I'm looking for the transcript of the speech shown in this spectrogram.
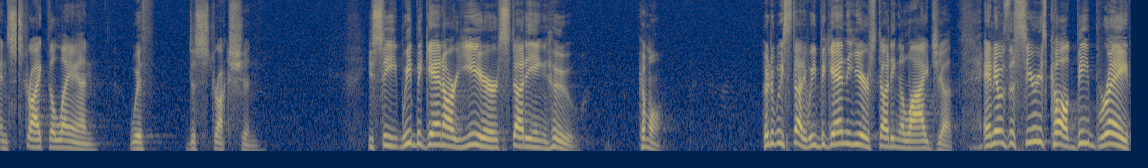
and strike the land with destruction. You see, we began our year studying who? Come on. Who did we study? We began the year studying Elijah. And it was a series called Be Brave.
